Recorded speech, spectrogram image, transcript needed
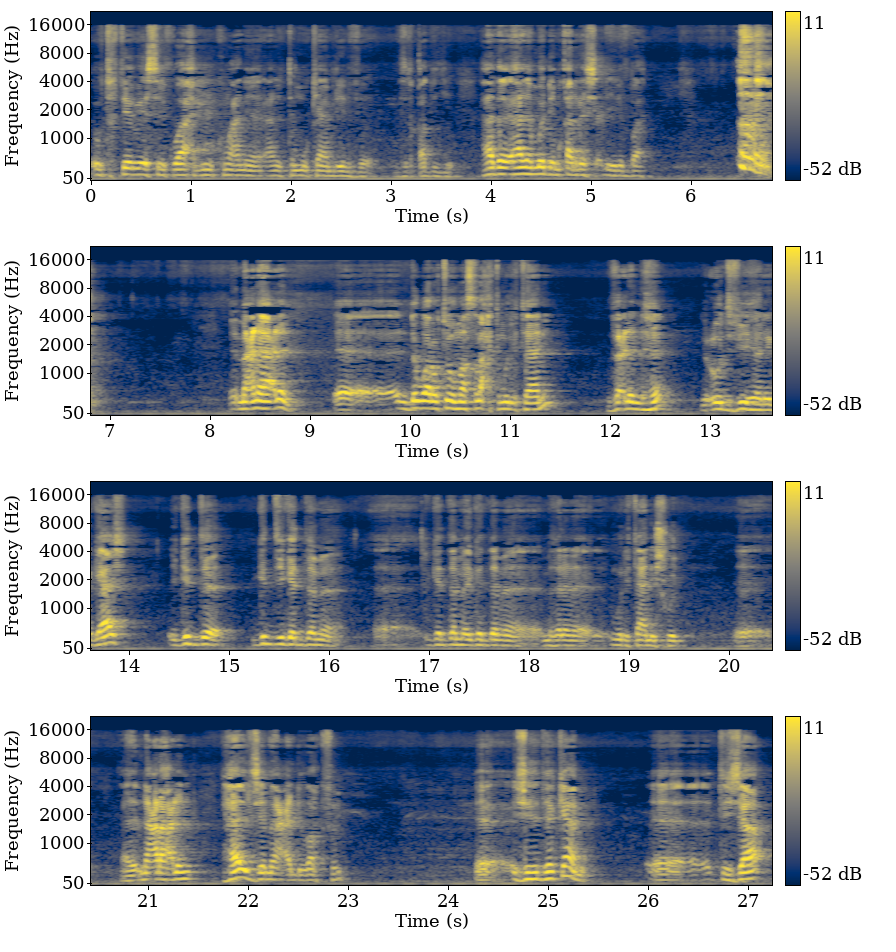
وتختاروا يسلك واحد منكم عن عن يتموا كاملين في, القضية. هذا هذا مودي مقرش عليه لبان معناها اعلن آه، ندورتوه مصلحة موريتاني فعلا يعود فيها رقاش. يقد قد يقدم آه، قدم قدم مثلا موريتاني شوي. آه، نعرف على هل الجماعة اللي ضرقفهم آه، جهدها كامل. التجار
